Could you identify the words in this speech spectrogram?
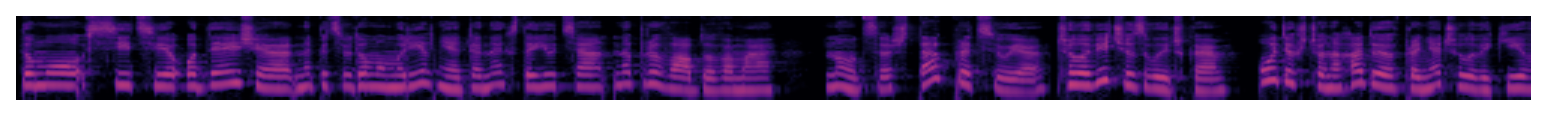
тому всі ці одежі на підсвідомому рівні для них здаються непривабливими. Ну, це ж так працює. Чоловічі звички. Одяг, що нагадує вбрання чоловіків,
